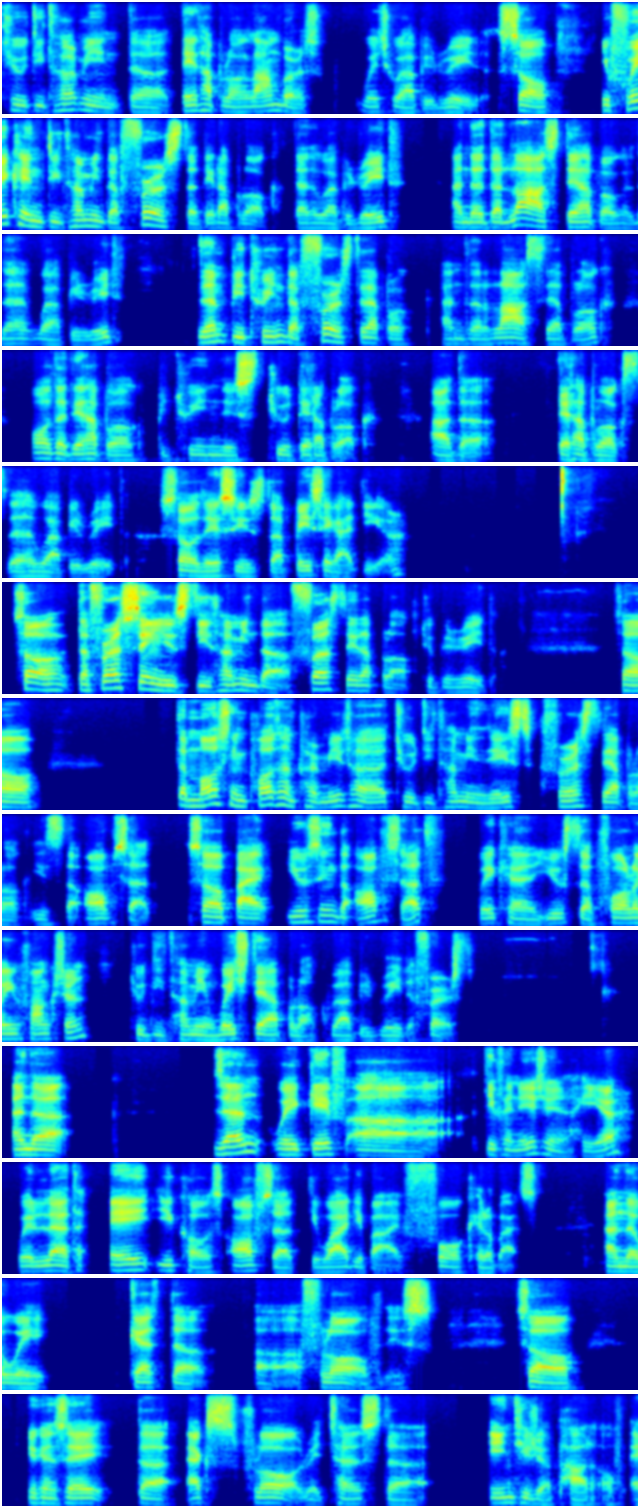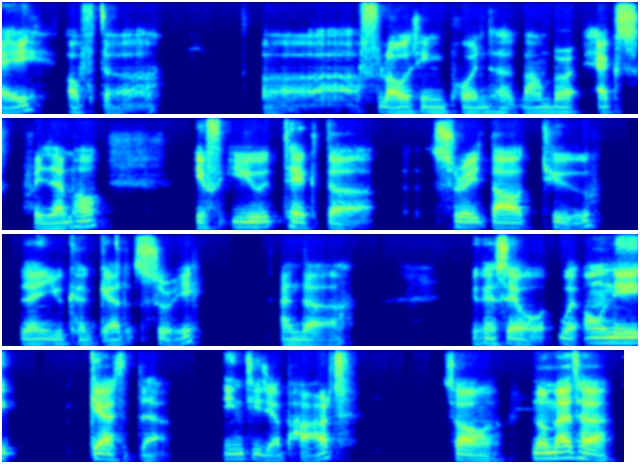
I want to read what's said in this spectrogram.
to determine the data block numbers which will be read. So if we can determine the first data block that will be read and the last data block that will be read, then between the first data block and the last data block, all the data block between these two data block are the data blocks that will be read. So this is the basic idea. So the first thing is determine the first data block to be read. So the most important parameter to determine this first data block is the offset. So by using the offset, we can use the following function to determine which data block will be read first. And uh, then we give a definition here. We let A equals offset divided by four kilobytes. And then we get the uh, floor of this. So you can say the X floor returns the integer part of A of the uh, floating point number X, for example. If you take the 3.2, then you can get 3. And uh, you can say oh, we only get the integer part. So no matter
